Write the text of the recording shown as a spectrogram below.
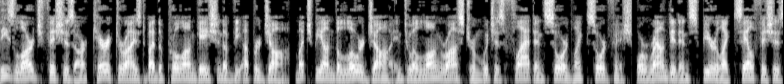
These large fishes are characterized by the prolongation of the upper jaw, much beyond the lower jaw into a long rostrum which is flat and sword-like swordfish or rounded and spear-like sailfishes,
